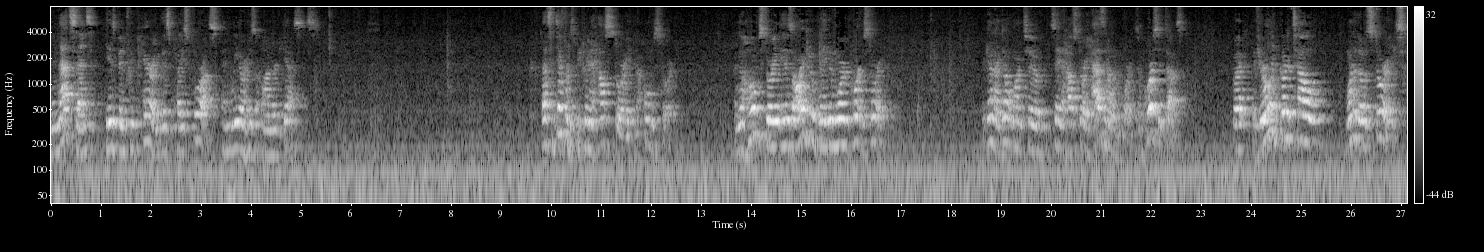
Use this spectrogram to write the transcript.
In that sense, he has been preparing this place for us, and we are his honored guests. That's the difference between a house story and a home story. And the home story is arguably the more important story. Again, I don't want to say the house story has no importance. Of course it does. But if you're only going to tell one of those stories,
